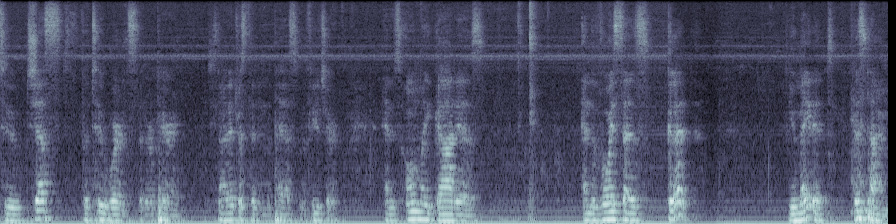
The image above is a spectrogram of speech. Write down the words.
to just the two words that are appearing. She's not interested in the past and the future. And it's only God is. And the voice says, good, you made it this time.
